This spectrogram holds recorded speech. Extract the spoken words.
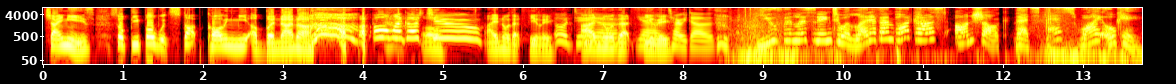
Chinese so people would stop calling me a banana. oh my gosh, oh. Chu. I know that feeling. Oh dear. I know that yeah, feeling. Terry does. You've been listening to a Lite FM podcast on Syok. That's S Y O K.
